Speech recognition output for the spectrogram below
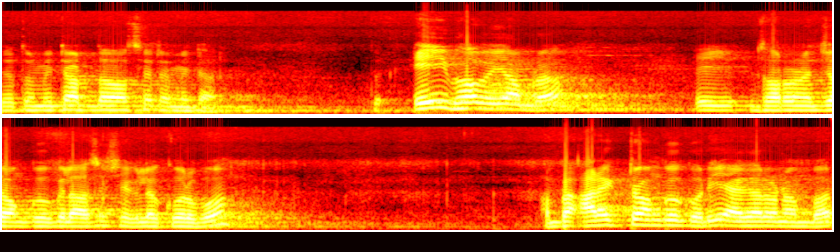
যেহেতু মিটার দেওয়া আছে, এটা মিটার তো এইভাবেই আমরা এই ধরনের যে অঙ্কগুলো আছে, সেগুলো করব। আমরা আরেকটা অঙ্ক করি, এগারো নম্বর।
